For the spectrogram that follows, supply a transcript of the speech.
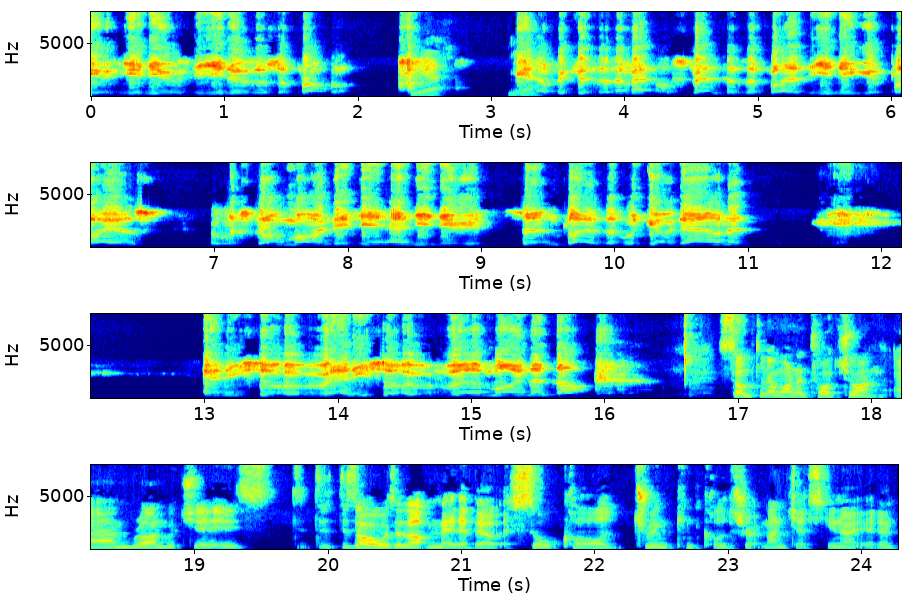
you you knew you knew there was a problem. Yeah. Yeah. You know, because of the mental strength of the players. You knew your players who were strong minded, and you knew certain players that would go down at any sort of any sort of uh, minor knock. Something I want to touch on, um, Ron, which is there's always a lot made about a so-called drinking culture at Manchester United, and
